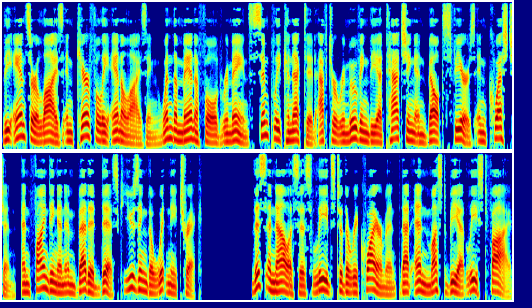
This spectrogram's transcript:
The answer lies in carefully analyzing when the manifold remains simply connected after removing the attaching and belt spheres in question, and finding an embedded disk using the Whitney trick. This analysis leads to the requirement that n must be at least 5.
